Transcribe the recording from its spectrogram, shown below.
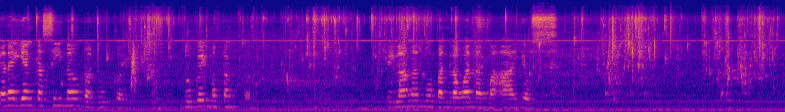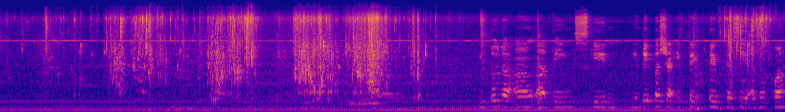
kana iyang kasinaw ba, dugay. Dugay matangkad. Kailangan mo banlawan ng maayos. Ito na ang ating skin. Hindi pa siya effective kasi ano pa,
